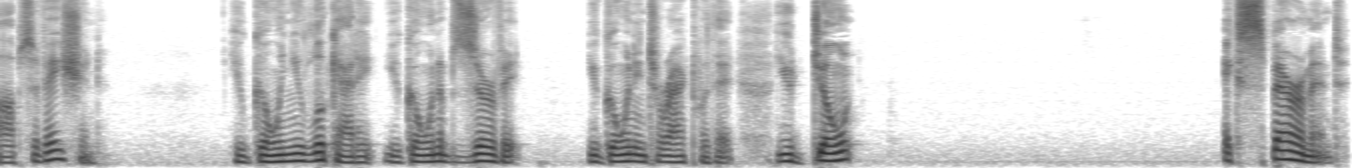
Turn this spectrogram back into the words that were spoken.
observation. You go and you look at it, you go and observe it, you go and interact with it. You don't experiment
